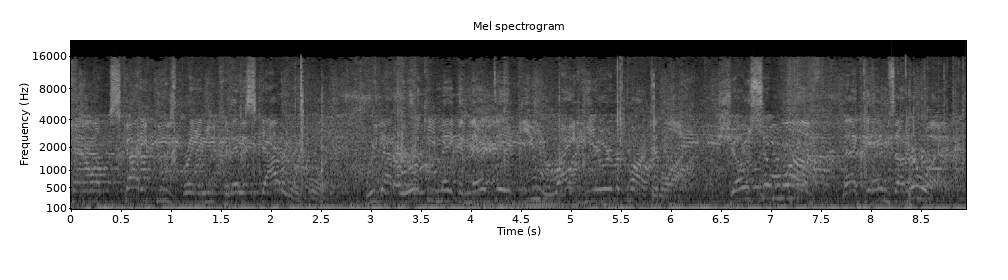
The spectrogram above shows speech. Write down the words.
talent, Scotty P's bringing you today's scouting report. We got a rookie making their debut right here in the parking lot. Show some love. That game's underway.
